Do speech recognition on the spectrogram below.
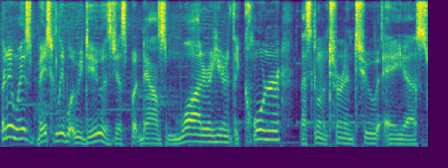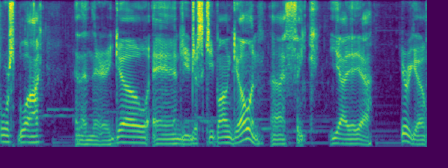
But anyways, basically what we do is just put down some water here at the corner. That's going to turn into a uh, source block. And then there you go. And you just keep on going. I think, yeah, yeah, yeah. Here we go.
